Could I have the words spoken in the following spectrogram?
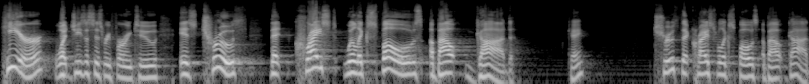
Here, what Jesus is referring to is truth that Christ will expose about God. Okay? Truth that Christ will expose about God.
